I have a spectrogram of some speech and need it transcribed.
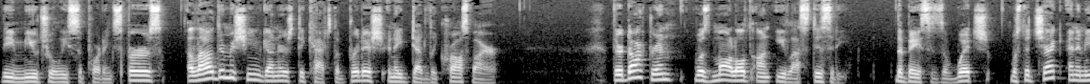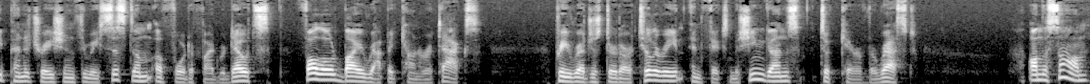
The mutually supporting spurs allowed their machine gunners to catch the British in a deadly crossfire. Their doctrine was modeled on elasticity, the basis of which was to check enemy penetration through a system of fortified redoubts, followed by rapid counterattacks. Pre registered artillery and fixed machine guns took care of the rest. On the Somme,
